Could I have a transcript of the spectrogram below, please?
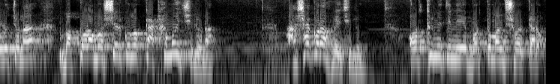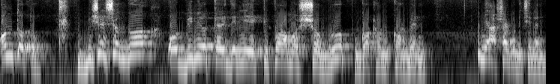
আলোচনা বা পরামর্শের কোনো কাঠামোই ছিল না। আশা করা হয়েছিল, অর্থনীতি নিয়ে বর্তমান সরকার অন্তত বিশেষজ্ঞ ও বিনিয়োগকারীদের নিয়ে একটি পরামর্শ গ্রুপ গঠন করবেন। উনি আশা করেছিলেন,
